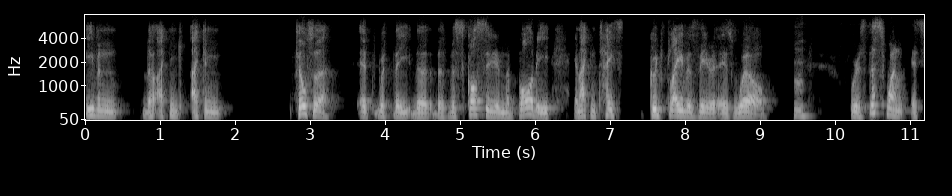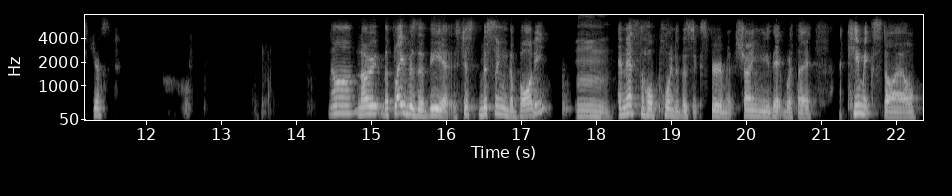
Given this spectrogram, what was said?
Even though I can I can filter it with the the, the viscosity in the body, and I can taste good flavors there as well. Hmm. Whereas this one, it's just no, no. The flavors are there. It's just missing the body, Mm. and that's the whole point of this experiment, showing you that with a, a Chemex style,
